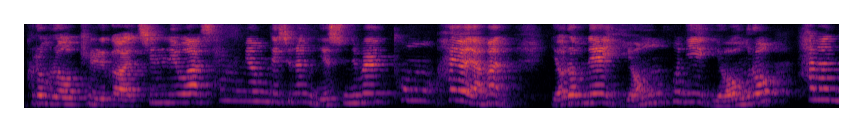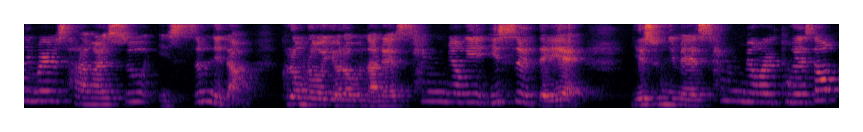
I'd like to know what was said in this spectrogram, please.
그러므로 길과 진리와 생명 되시는 예수님을 통하여야만 여러분의 영혼이 영으로 하나님을 사랑할 수 있습니다. 그러므로 여러분 안에 생명이 있을 때에 예수님의 생명을 통해서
